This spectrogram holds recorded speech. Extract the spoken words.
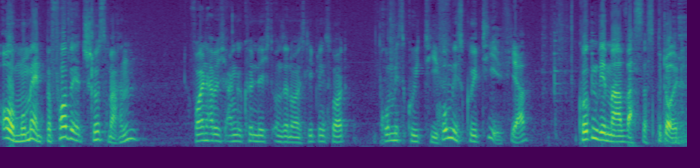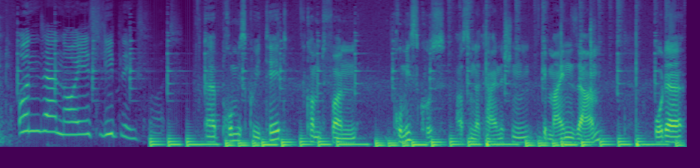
Oh, Moment, bevor wir jetzt Schluss machen, vorhin habe ich angekündigt, unser neues Lieblingswort, promiskuitiv. Promiskuitiv, ja. Gucken wir mal, was das bedeutet. Unser neues Lieblingswort. Äh, Promiskuität kommt von promiscus aus dem Lateinischen gemeinsam oder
